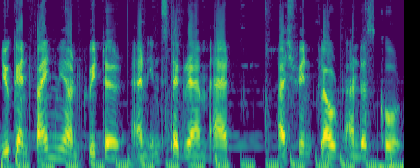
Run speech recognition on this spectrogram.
You can find me on Twitter and Instagram at ashwincloud underscore.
